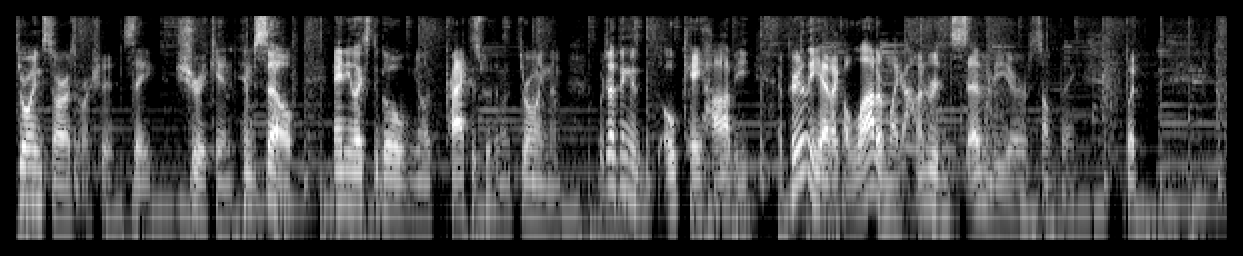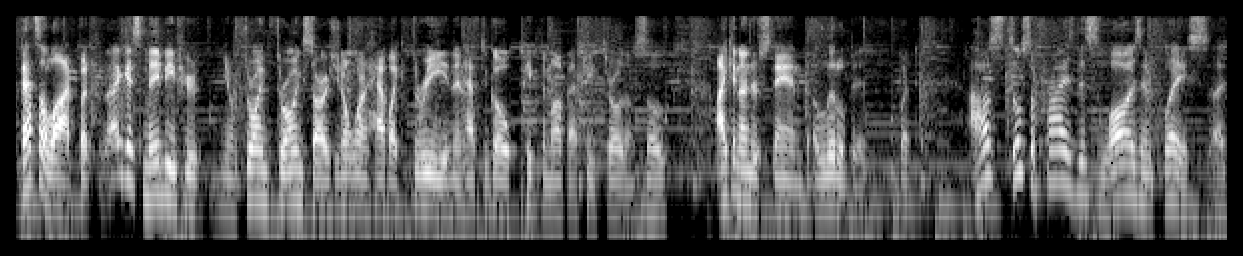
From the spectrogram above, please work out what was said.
throwing stars, or I should say shuriken, himself, and he likes to go, you know, practice with them and throwing them which I think is okay hobby. Apparently he had like a lot of them, like 170 or something. But that's a lot. But I guess maybe if you're you know throwing throwing stars, you don't want to have like three and then have to go pick them up after you throw them. So I can understand a little bit, but. I was still surprised this law is in place. I,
